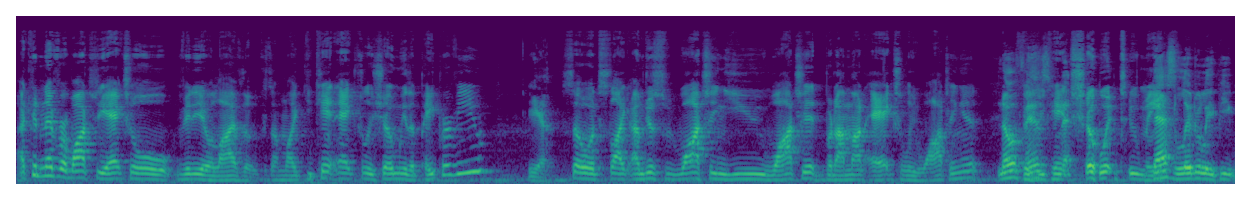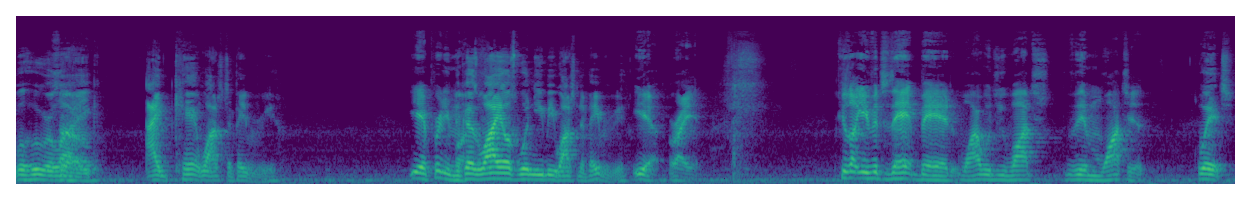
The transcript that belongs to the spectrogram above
I could never watch the actual video live though because I'm like, you can't actually show me the pay per view. Yeah. So it's like I'm just watching you watch it, but I'm not actually watching it. No 'cause you offense, can't that- show it to me. That's literally people who are So- like, "I can't watch the pay per view yeah, pretty much. because why else wouldn't you be watching the pay per view?" yeah, right. Because like if it's that bad, why would you watch them watch it? Which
